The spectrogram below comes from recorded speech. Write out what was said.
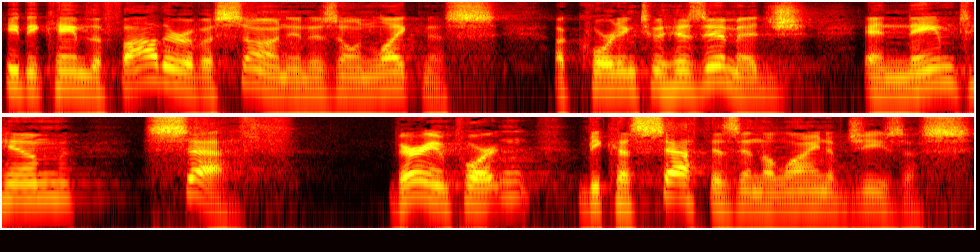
he became the father of a son in his own likeness, according to his image, and named him Seth. Very important because Seth is in the line of Jesus.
